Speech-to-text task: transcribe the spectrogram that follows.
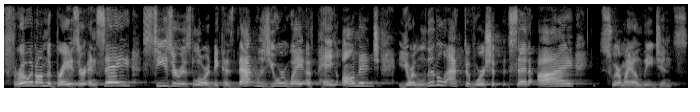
throw it on the brazier, and say, Caesar is Lord, because that was your way of paying homage, your little act of worship that said, I swear my allegiance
